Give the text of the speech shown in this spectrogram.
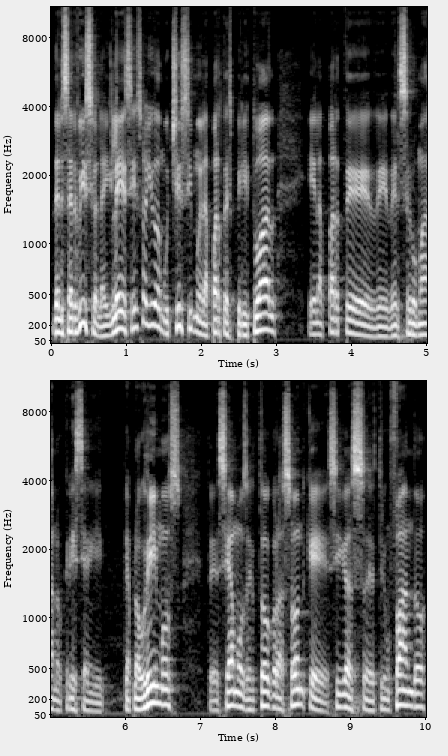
del servicio en la iglesia. Eso ayuda muchísimo en la parte espiritual en la parte de- del ser humano, Cristian, y te aplaudimos, te deseamos de todo corazón que sigas eh, triunfando.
